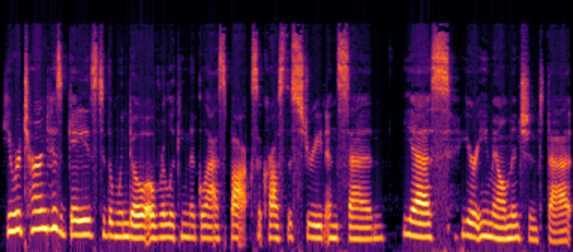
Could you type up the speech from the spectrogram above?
He returned his gaze to the window overlooking the glass box across the street and said, Yes, your email mentioned that.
